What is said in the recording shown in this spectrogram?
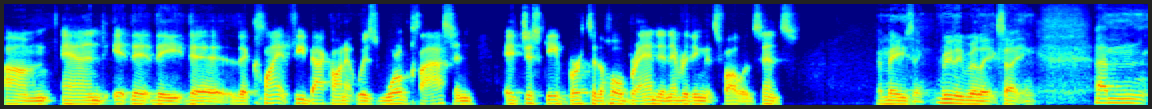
Um, and it, the, the, the, the client feedback on it was world class. And it just gave birth to the whole brand and everything that's followed since. Amazing. Really, really exciting. Um,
